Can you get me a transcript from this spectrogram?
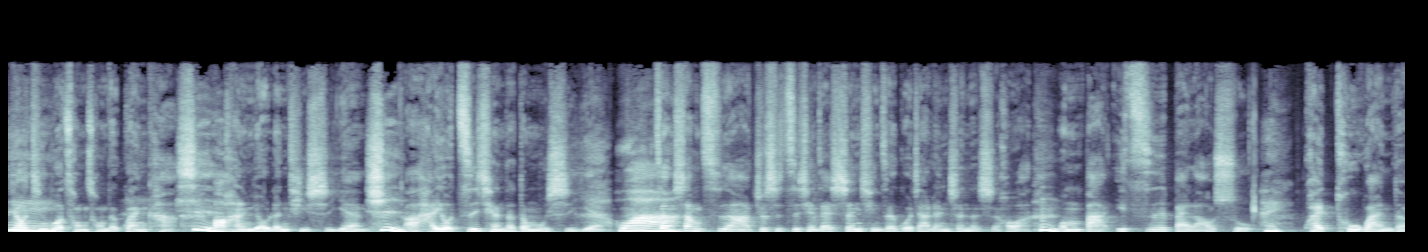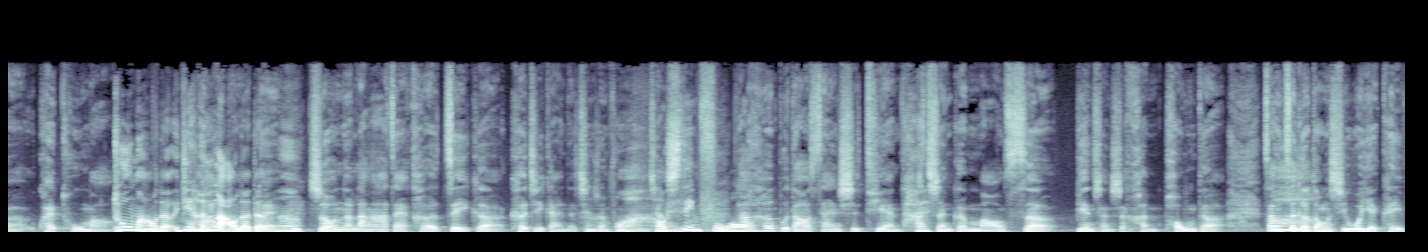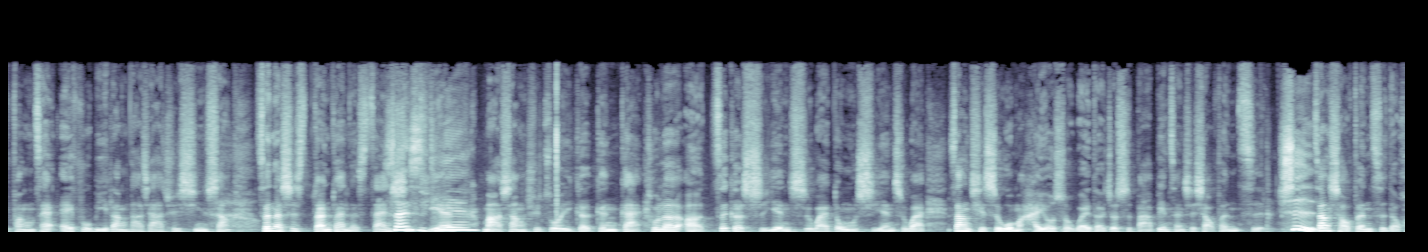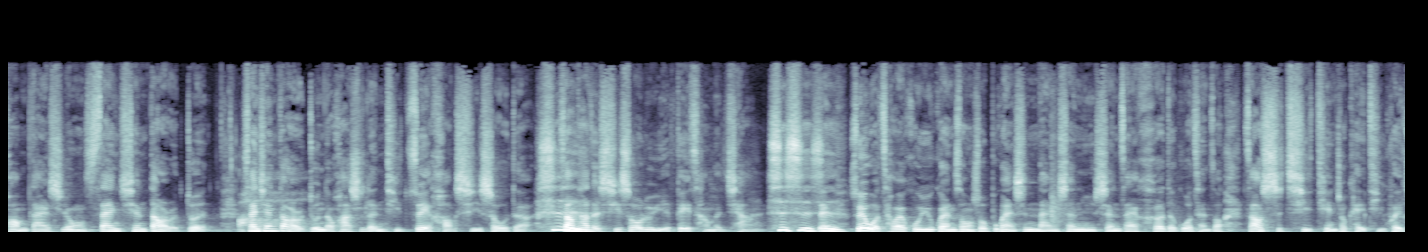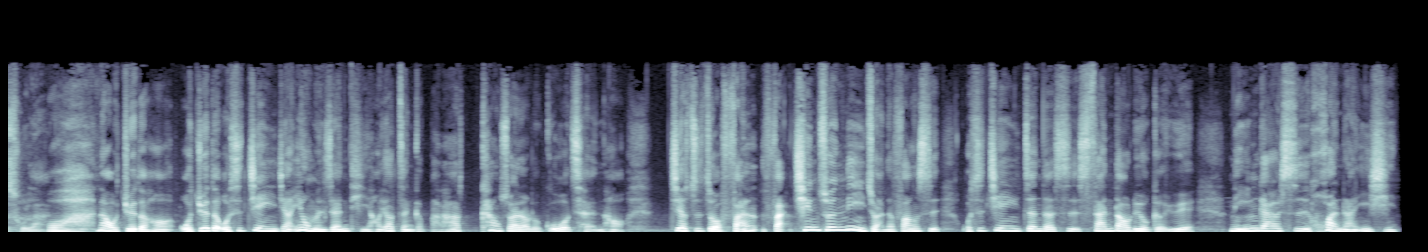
要经过重重的关卡，是包含有人体实验，是啊，还有之前的动物实验。哇！像上次啊，就是之前在申请这个国家认证的时候啊，嗯，我们把一只白老鼠，嘿。快秃完的，快秃毛，秃毛的，已经很老了的，对嗯。之后呢，让他再喝这个科技感的青春蜂王浆，好幸福哦！他喝不到三十天，他整个毛色。变成是很蓬的，这样这个东西我也可以放在 FB 让大家去欣赏，真的是短短的三十天，马上去做一个更改。除了呃这个实验之外，动物实验之外，这样其实我们还有所谓的，就是把它变成是小分子。是。这样小分子的话，我们大概是用三千道尔顿，三千道尔顿的话是人体最好吸收的，是。让它的吸收率也非常的强。是是是，所以我才会呼吁观众说，不管是男生女生在喝的过程中，只要是十七天就可以体会出来哇！那我觉得哈，我觉得我是建议这样，因为我们人体哈要整个把它抗衰老的过程哈，就是说反反青春逆转的方式，我是建议真的是三到六个月，你应该是焕然一新。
